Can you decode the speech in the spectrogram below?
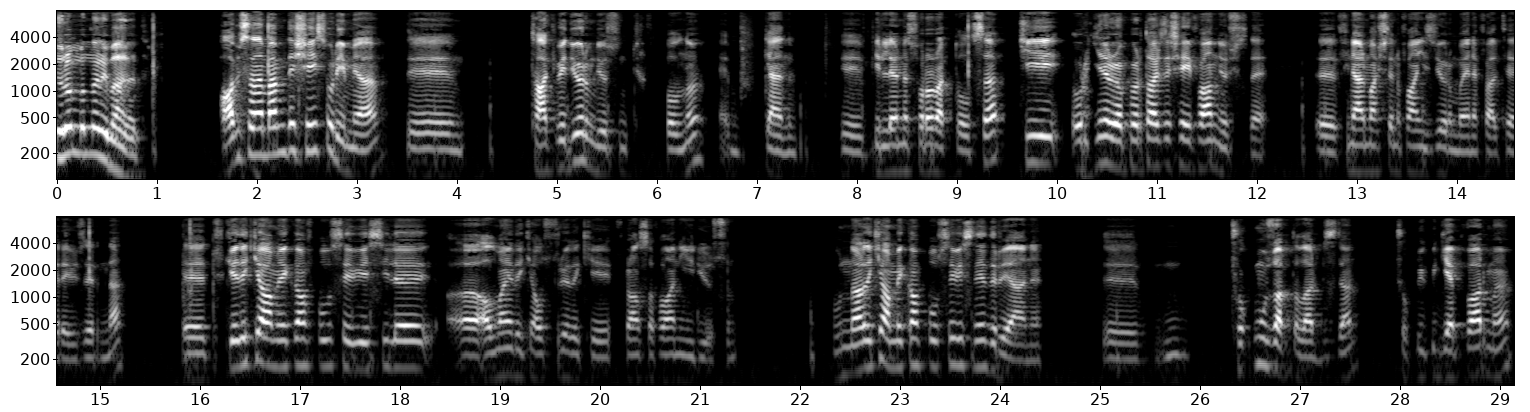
durum bundan ibaret. Abi sana ben bir de şey sorayım ya. e, takip ediyorum diyorsun Türk futbolunu. E, yani e, birilerine sorarak da olsa ki yine röportajda şey falan diyor işte e, final maçlarını falan izliyorum bu NFL TR üzerinden. E, Türkiye'deki Amerikan futbolu seviyesiyle e, Almanya'daki, Avusturya'daki, Fransa falan iyi diyorsun. Bunlardaki Amerikan futbolu seviyesi nedir yani? Çok mu uzaktalar bizden? Çok büyük bir gap var mı?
